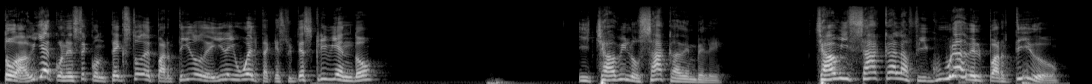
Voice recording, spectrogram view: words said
todavía con este contexto de partido de ida y vuelta que estoy describiendo, y Xavi lo saca a Dembélé. Xavi saca la figura del partido.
